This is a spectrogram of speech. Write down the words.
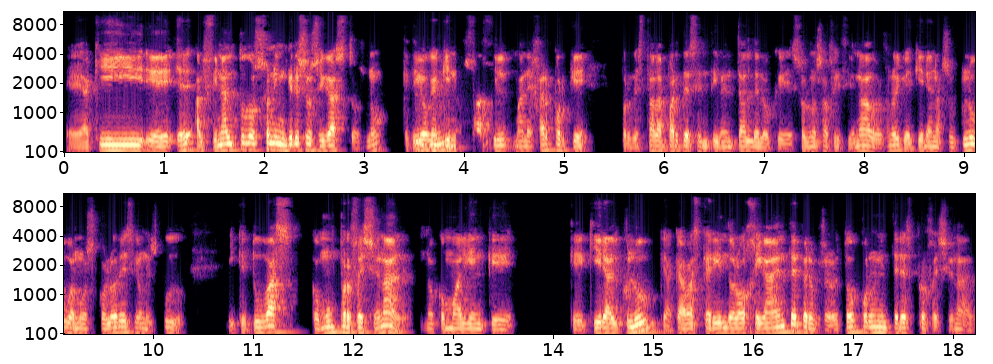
Eh, aquí, eh, eh, al final, todos son ingresos y gastos, ¿no? Que digo que aquí no es fácil manejar porque, porque está la parte sentimental de lo que son los aficionados, ¿no? Y que quieren a su club, a unos colores y a un escudo. Y que tú vas como un profesional, no como alguien que, que quiera el club, que acabas queriendo lógicamente, pero sobre todo por un interés profesional.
